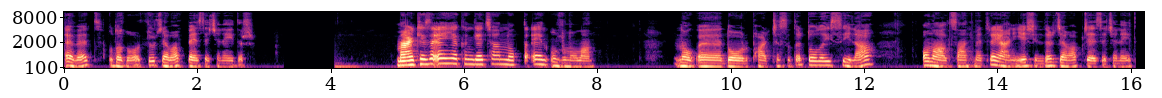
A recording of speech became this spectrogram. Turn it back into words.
Evet bu da doğrudur. Cevap B seçeneğidir. Merkeze en yakın geçen nokta en uzun olan doğru parçasıdır. Dolayısıyla 16 santimetre yani yeşildir. Cevap C seçeneğidir.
